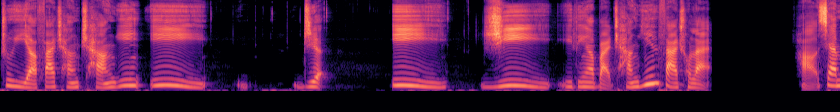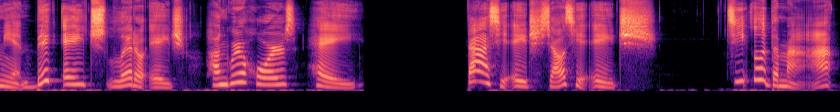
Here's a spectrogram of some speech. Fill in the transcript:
注意要发成长音 e，j e g，一定要把长音发出来。好，下面 Big H Little H Hungry Horse Hey，大写 H 小写 h。饥饿的马，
